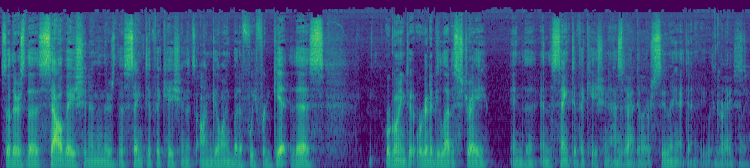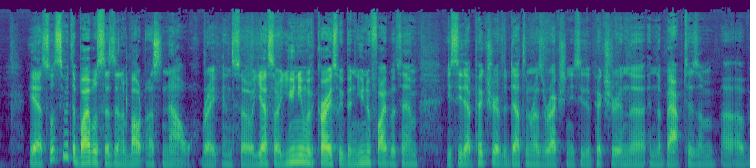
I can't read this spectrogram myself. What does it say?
So there's the salvation and then there's the sanctification that's ongoing. But if we forget this, we're going to we're going to be led astray in the in the sanctification aspect Exactly. of pursuing identity with Christ. Exactly. Yeah, so let's see what the Bible says then about us now, right? And so, yes, our union with Christ, we've been unified with Him. You see that picture of the death and resurrection. You see the picture in the in the baptism uh, of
